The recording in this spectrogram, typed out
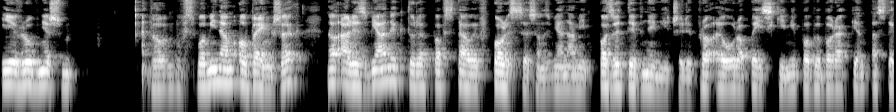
I również wspominam o Węgrzech, no ale zmiany, które powstały w Polsce są zmianami pozytywnymi, czyli proeuropejskimi po wyborach 15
